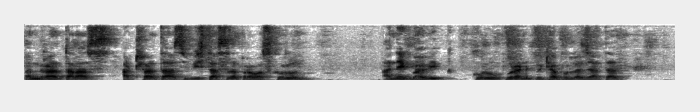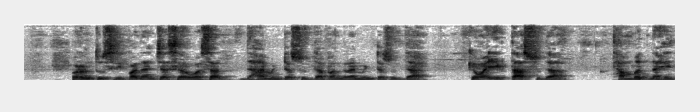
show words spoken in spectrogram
पंधरा तास अठरा तास वीस तासाचा प्रवास करून अनेक भाविक कुरुपूर आणि पिठापूरला जातात. परंतु श्रीपादांच्या सहवासात दहा मिनटंसुद्धा पंधरा मिनटंसुद्धा किंवा एक ताससुद्धा थांबत नाहीत.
